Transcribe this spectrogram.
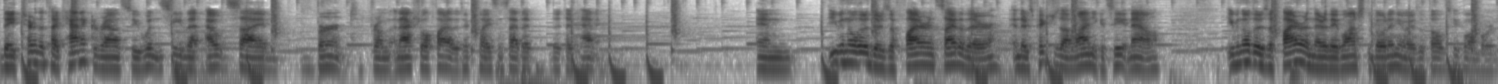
they turned the Titanic around so you wouldn't see that outside burnt from an actual fire that took place inside the, the Titanic. And even though there's a fire inside of there, and there's pictures online, you can see it now. Even though there's a fire in there, they launched the boat anyways with all the people on board.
